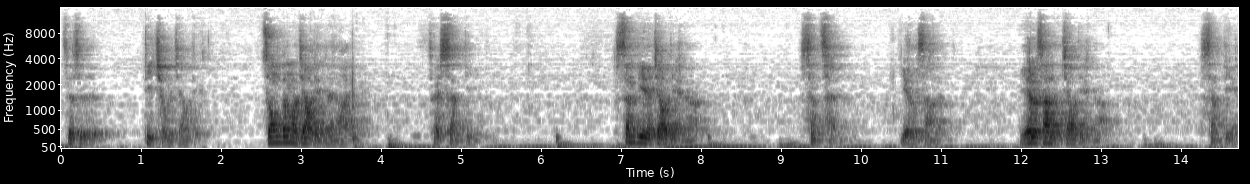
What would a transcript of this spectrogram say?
这是地球的焦点。中东的焦点在哪里？在圣地。圣地的焦点呢？圣城耶路撒冷。耶路撒冷的焦点呢？圣殿。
